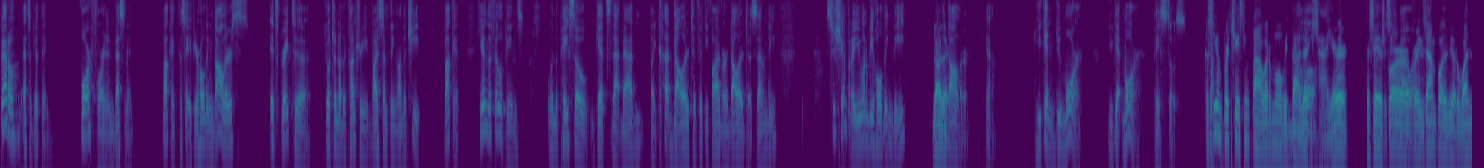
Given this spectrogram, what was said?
Pero, that's a good thing for foreign investment. Bucket. Because if you're holding dollars, it's great to go to another country, buy something on the cheap. Bucket. Here in the Philippines, when the peso gets that bad, like a dollar to 55 or a dollar to 70, so syempre, you want to be holding the dollar. The dollar. Yeah. You can do more. You get more pesos. Kasi yung purchasing power mo with dollar oh. is higher. Kasi for power. for example, your $1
